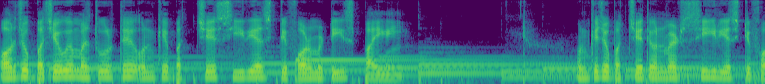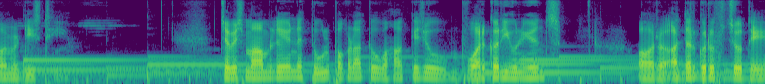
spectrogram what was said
और जो बचे हुए मजदूर थे, उनके बच्चे सीरियस डिफॉर्मिटीज़ पाई गई। उनके जो बच्चे थे, उनमें सीरियस डिफॉर्मिटीज़ थी। जब इस मामले ने तूल पकड़ा तो वहाँ के जो वर्कर यूनियंस और अदर ग्रुप्स जो थे,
